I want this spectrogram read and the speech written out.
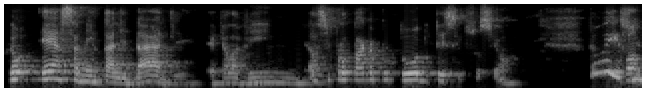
Então, essa mentalidade é que ela vem, ela se propaga por todo o tecido social. Então é isso. Bom,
